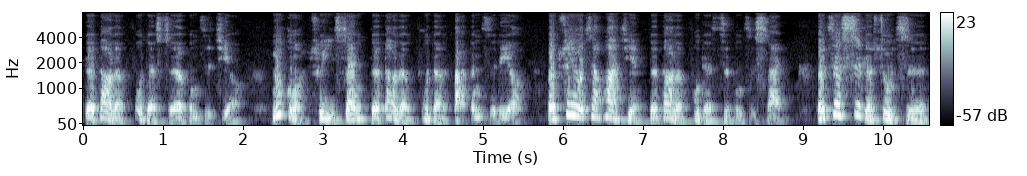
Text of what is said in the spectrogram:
得到了负的十二分之九，如果除以三得到了负的八分之六。而最后再化简，得到了负的四分之三。而这四个数值，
